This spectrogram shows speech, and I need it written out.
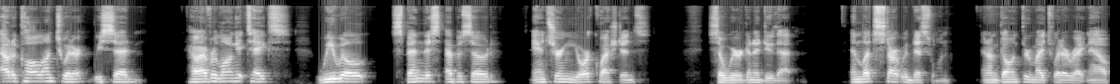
out a call on Twitter. We said, however long it takes, we will spend this episode answering your questions. So we're going to do that. And let's start with this one. And I'm going through my Twitter right now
